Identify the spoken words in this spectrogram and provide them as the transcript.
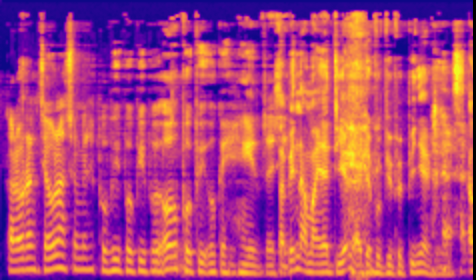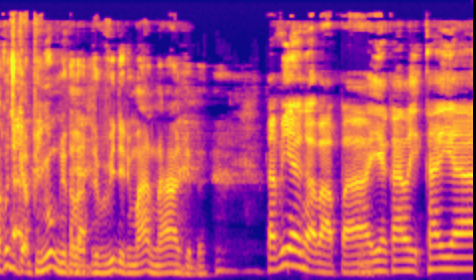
Kalau orang Jawa langsung pilih Bobby Bobby Bobby. Oh, Bobby oke gitu sih. tapi namanya dia nggak ada Bobby Bobby-nya guys aku juga bingung gitu loh ada Bobby dari mana gitu Tapi ya nggak Hmm. apa-apa. Ya kali kayak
